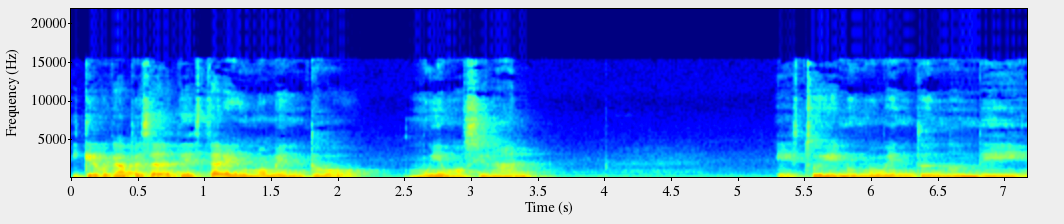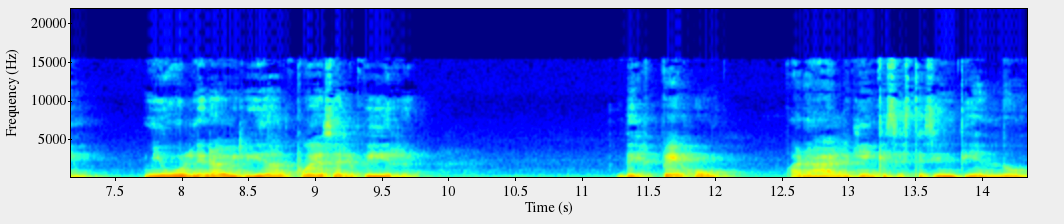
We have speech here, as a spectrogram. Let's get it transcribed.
Y creo que a pesar de estar en un momento muy emocional, estoy en un momento en donde mi vulnerabilidad puede servir de espejo para alguien que se esté sintiendo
